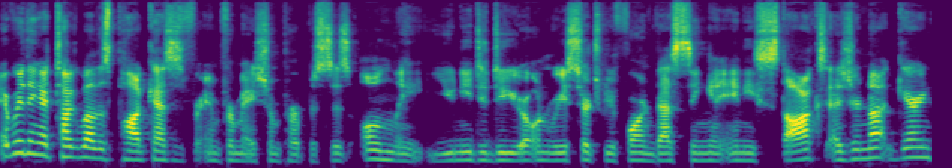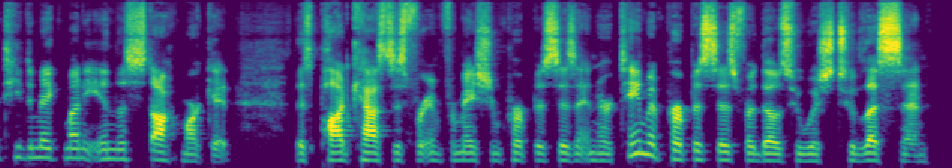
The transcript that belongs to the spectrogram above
Everything I talk about this podcast is for information purposes only. You need to do your own research before investing in any stocks, as you're not guaranteed to make money in the stock market. This podcast is for information purposes and entertainment purposes for those who wish to listen.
